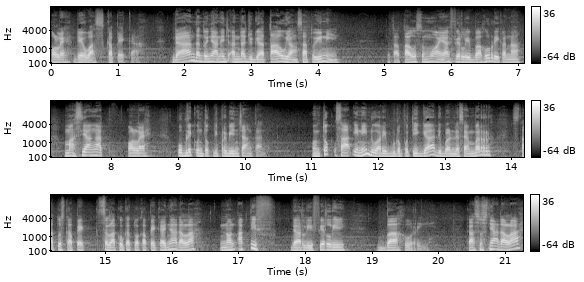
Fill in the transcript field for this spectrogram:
oleh Dewas KPK. Dan tentunya Anda juga tahu yang satu ini, kita tahu semua ya Firly Bahuri karena masih hangat oleh publik untuk diperbincangkan. Untuk saat ini 2023 di bulan Desember status KPK selaku ketua KPK-nya adalah nonaktif dari Firly Bahuri. Kasusnya adalah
